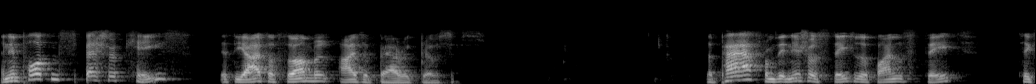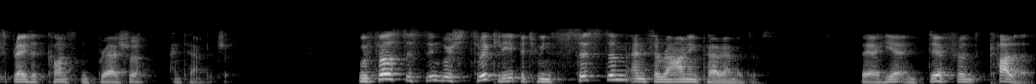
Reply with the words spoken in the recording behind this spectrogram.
An important special case is the isothermal isobaric process. The path from the initial state to the final state takes place at constant pressure and temperature. We first distinguish strictly between system and surrounding parameters. They are here in different colors.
